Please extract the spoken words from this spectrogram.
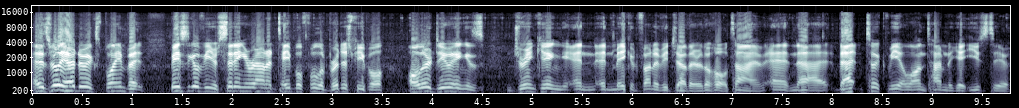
it's really hard to explain, but basically, if you're sitting around a table full of British people, all they're doing is drinking and, and making fun of each other the whole time. And uh, that took me a long time to get used to.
